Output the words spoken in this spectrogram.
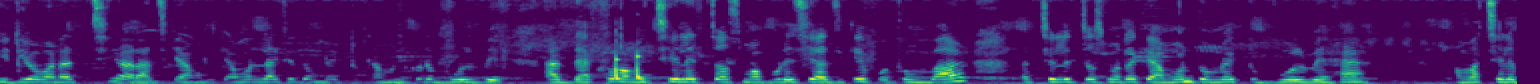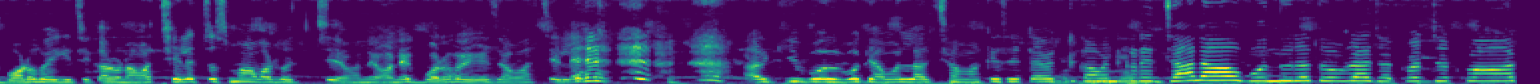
ভিডিও বানাচ্ছি। আর আজকে আমাকে কেমন লাগছে তোমরা একটু কেমন করে বলবে। আর দেখো, আমি ছেলের চশমা পরেছি আজকে প্রথমবার। আর ছেলের চশমাটা কেমন তোমরা একটু বলবে হ্যাঁ? আমার ছেলে বড় হয়ে গেছে কারণ আমার ছেলের চশমা আমার হচ্ছে মানে অনেক বড় হয়ে গেছে আমার ছেলে। আর কি বলব কেমন লাগছে আমাকে সেটাও একটু কমেন্ট করে জানাও বন্ধুরা তোমরা ঝটপট ঝটপট।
